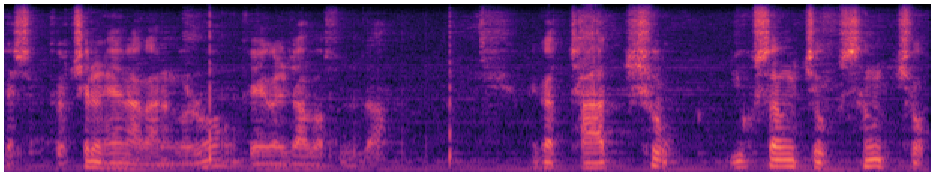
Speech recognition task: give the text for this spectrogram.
계속 교체를 해 나가는 걸로 계획을 잡았습니다. 그러니까 자축, 육성축, 성축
